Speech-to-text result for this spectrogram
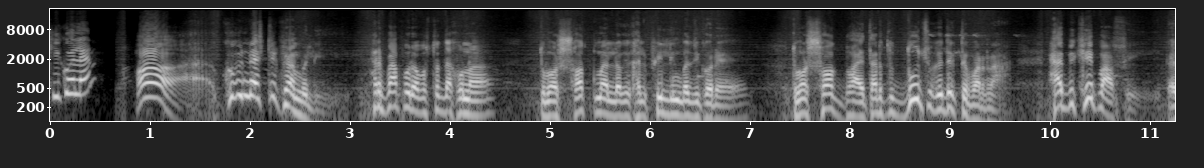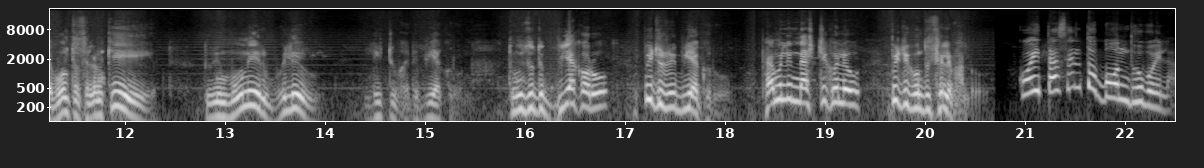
কি কইলেন? হ্যাঁ খুবই নেস্টিক ফ্যামিলি আরে বাপুর অবস্থা দেখো না। তোমার সৎ মায়ের লগে খালি ফিল্ডিং বাজি করে। তোমার সৎ ভাই তারা তো দু চোখে দেখতে পারে না। হ্যাপি খেপ আছে তাই বলতেছিলাম কি তুমি মনের ভুলেও লিটু ভাইরে বিয়ে করো না। তুমি যদি বিয়ে করো পিটুরে বিয়ে করো। ফ্যামিলির নাস্টিক হলেও পিটু কিন্তু ছেলে ভালো। কইতাছেন তো বন্ধু বইলা।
